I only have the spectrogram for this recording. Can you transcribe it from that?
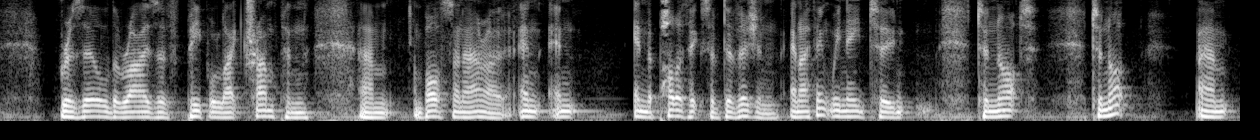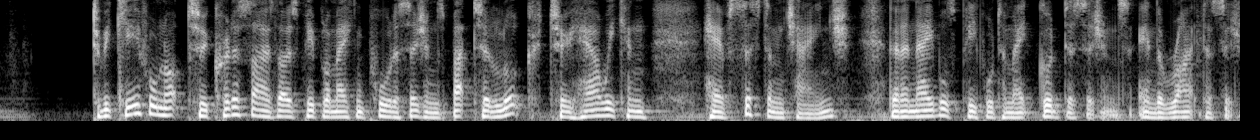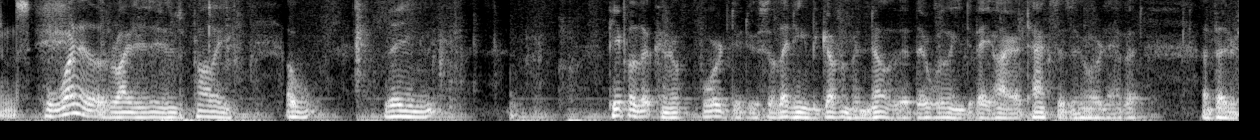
Brazil the rise of people like Trump and um, Bolsonaro, and and and the politics of division. And I think we need to to not to not um, to be careful not to criticize those people who are making poor decisions, but to look to how we can have system change that enables people to make good decisions and the right decisions. One of those right decisions is probably letting people that can afford to do so, letting the government know that they're willing to pay higher taxes in order to have a, a better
